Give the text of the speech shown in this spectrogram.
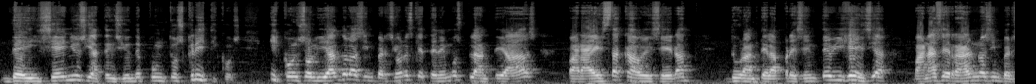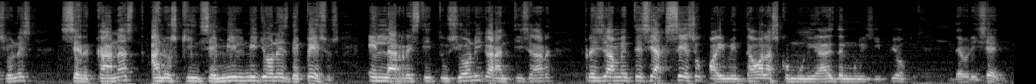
de diseños y atención de puntos críticos y consolidando las inversiones que tenemos planteadas para esta cabecera durante la presente vigencia, van a cerrar unas inversiones cercanas a los 15 mil millones de pesos en la restitución y garantizar precisamente ese acceso pavimentado a las comunidades del municipio de Briseño.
